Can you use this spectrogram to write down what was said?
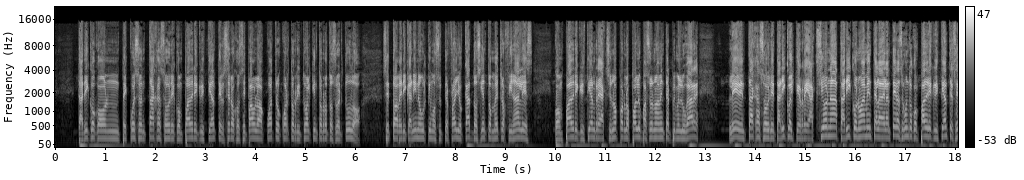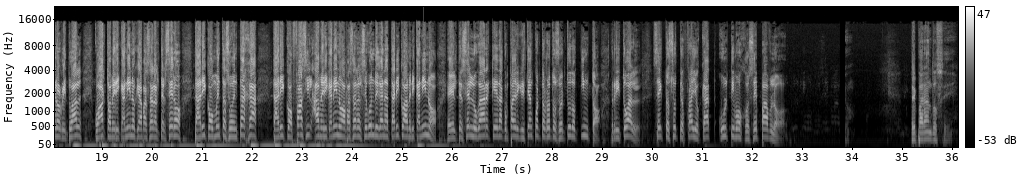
Tarico con pescuezo en taja sobre compadre Cristian, tercero José Pablo a cuatro, cuarto ritual, quinto roto suertudo. Sexto americanino, último subterfrayo Cat, 200 metros finales. Compadre Cristian reaccionó por los palos y pasó nuevamente al primer lugar. Le ventaja sobre Tarico, el que reacciona. Tarico nuevamente a la delantera. Segundo, compadre Cristian. Tercero, Ritual. Cuarto, Americanino, que va a pasar al tercero. Tarico aumenta su ventaja. Tarico fácil. Americanino va a pasar al segundo y gana Tarico Americanino. El tercer lugar queda compadre Cristian. Cuarto, Roto Suertudo. Quinto, Ritual. Sexto, Sute Frayo Cat. Último, José Pablo. Preparándose.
